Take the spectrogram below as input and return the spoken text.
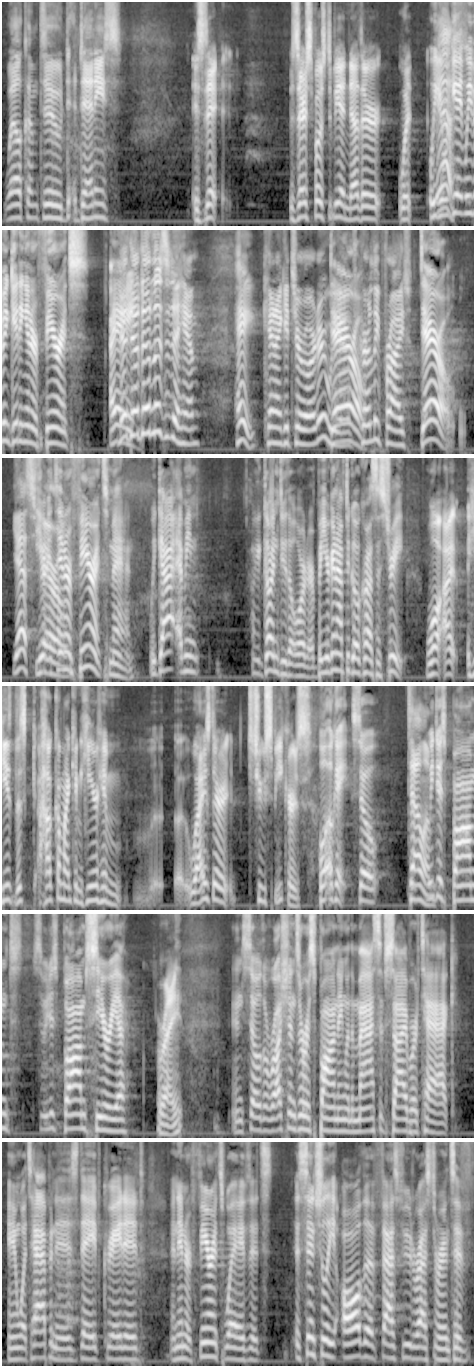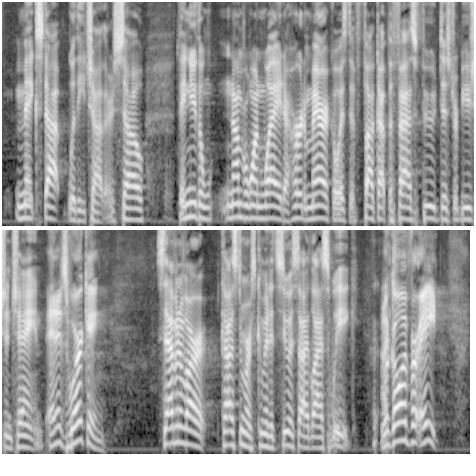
Welcome to D- Denny's. is there is there supposed to be another what? we Yes. get, we've been getting interference. Hey, No, no, don't listen to him. Hey, can I get your order? We Daryl. have curly fries. Daryl, Yes, you're- it's interference, man. We got. I mean, okay, go ahead and do the order, but you're gonna have to go across the street. Well, I he's this. How come I can hear him? uh, Why is there two speakers? Well, okay, so Tell him. we just bombed. So we just bombed Syria. Right. And so the Russians are responding with a massive cyber attack. And what's happened is they've created an interference wave that's essentially all the fast food restaurants have mixed up with each other. So they knew the number one way to hurt America was to fuck up the fast food distribution chain. and it's working. Seven of our customers committed suicide last week. We're going for eight.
